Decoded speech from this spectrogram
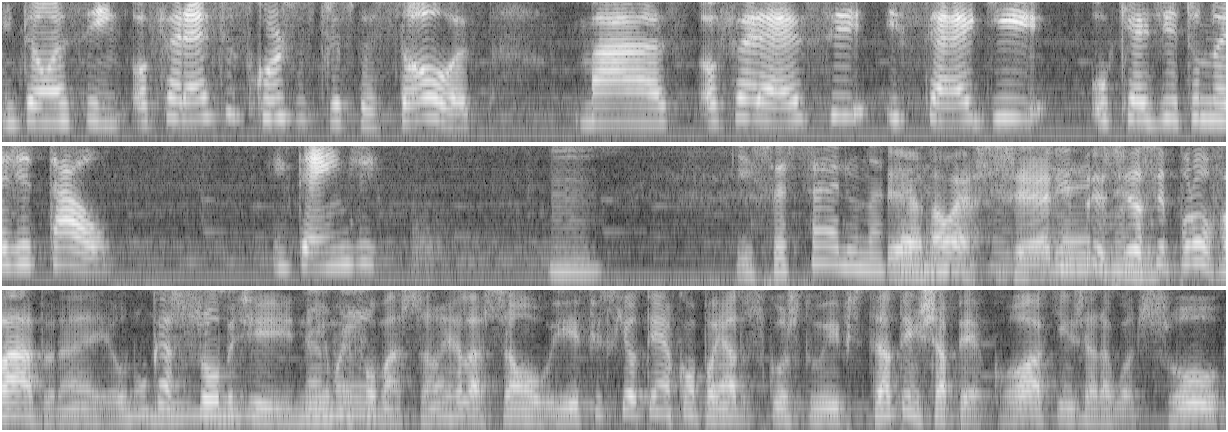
Então, assim, oferece os cursos para as pessoas, mas oferece e segue o que é dito no edital. Entende? Hum. Isso é sério, né? É, não é sério e precisa né? ser provado, né? Eu nunca soube de nenhuma também. informação em relação ao IFES, que eu tenho acompanhado os cursos do IFES tanto em Chapecó, aqui em Jaraguá do Sul,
